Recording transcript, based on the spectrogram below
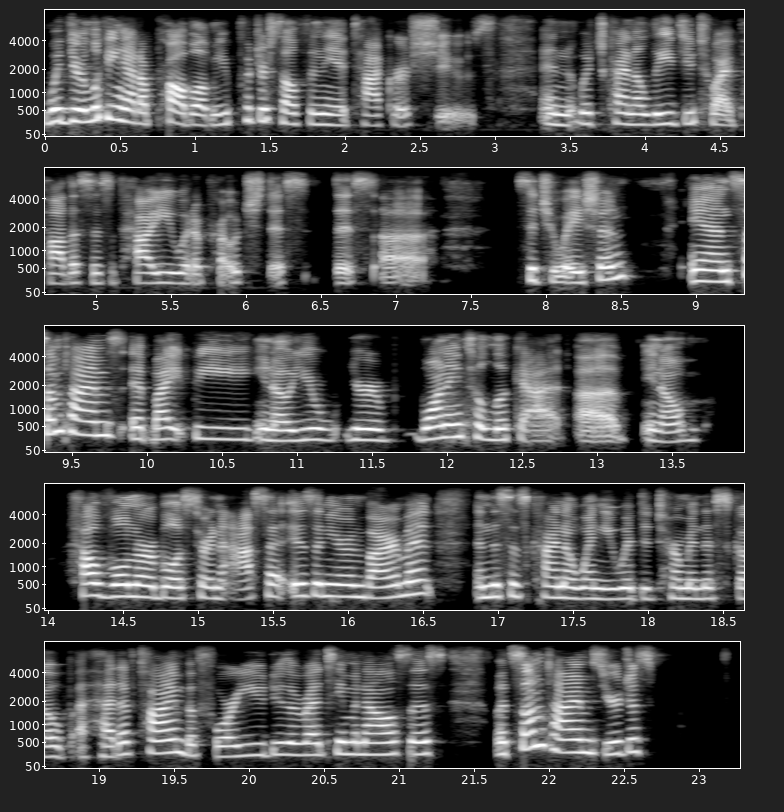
when you're looking at a problem, you put yourself in the attacker's shoes, and which kind of leads you to a hypothesis of how you would approach this this uh, situation. And sometimes it might be, you know, you're you're wanting to look at, uh, you know, how vulnerable a certain asset is in your environment. And this is kind of when you would determine the scope ahead of time before you do the red team analysis. But sometimes you're just,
